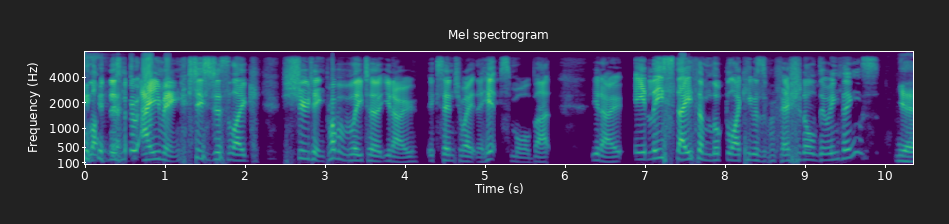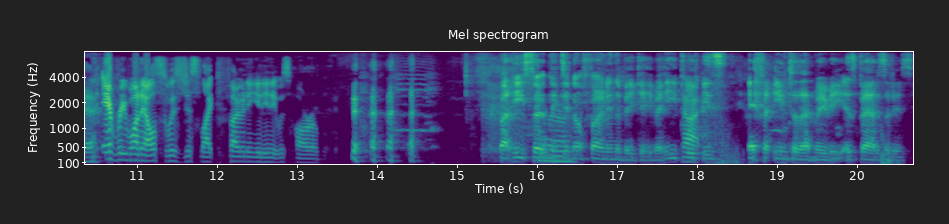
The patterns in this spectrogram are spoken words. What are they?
Like there's no aiming. She's just like shooting, probably to you know accentuate the hips more. But you know, at least Statham looked like he was a professional doing things. Yeah, Everyone else was just like phoning it in. It was horrible. But he certainly Uh. did not phone in the beekeeper. He put No. his effort into that movie, as bad as it is.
